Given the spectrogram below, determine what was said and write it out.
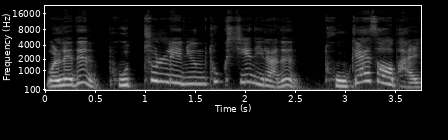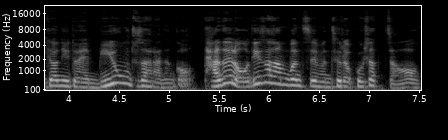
원래는 보툴리늄 톡신이라는 독에서 발견이 된 미용 주사라는 거 다들 어디서 한 번쯤은 들어보셨죠?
